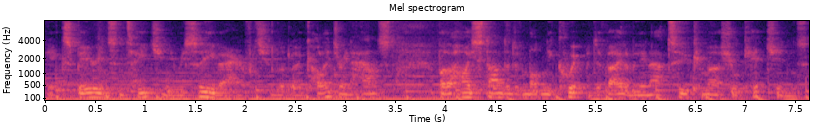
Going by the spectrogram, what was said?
The experience and teaching you receive at Herefordshire Ludlow College are enhanced by the high standard of modern equipment available in our two commercial kitchens,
